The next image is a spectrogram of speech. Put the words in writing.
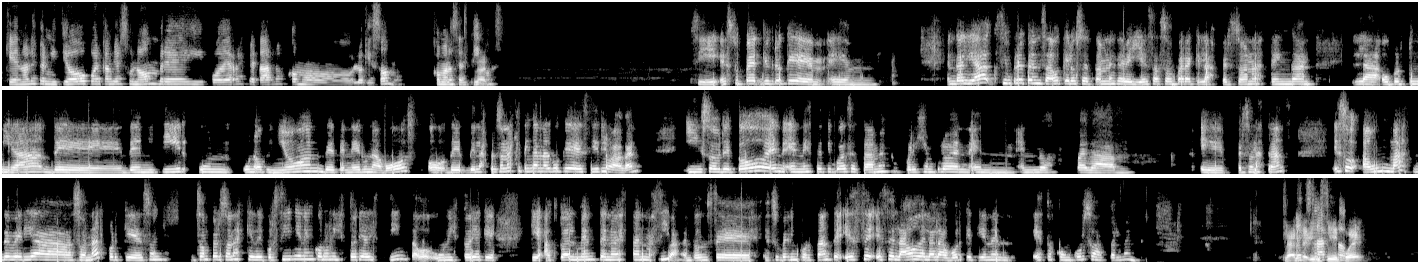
que no les permitió poder cambiar su nombre y poder respetarlos como lo que somos, como nos sentimos. Sí, es súper, yo creo que em, en realidad siempre he pensado que los certámenes de belleza son para que las personas tengan la oportunidad de, emitir una opinión, de tener una voz, o de, de, las personas que tengan algo que decir lo hagan, y sobre todo en, en este tipo de certámenes, por ejemplo, en, en, los para eh, personas trans, eso aún más debería sonar porque son, son personas que de por sí vienen con una historia distinta o una historia que, que actualmente no es tan masiva. Entonces es súper importante ese, ese lado de la labor que tienen estos concursos actualmente. Claro, y si fue,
